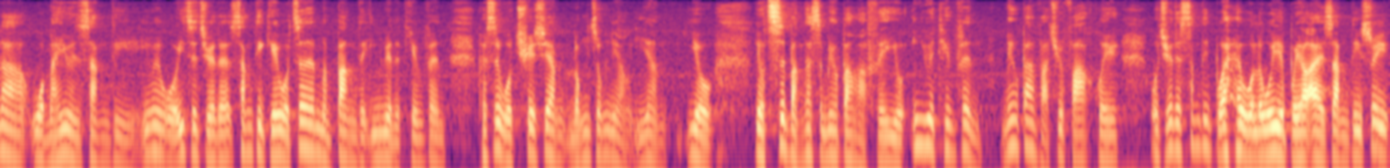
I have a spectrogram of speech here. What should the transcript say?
那我埋怨上帝，因为我一直觉得上帝给我这么棒的音乐的天分，可是我却像笼中鸟一样，有有翅膀但是没有办法飞，有音乐天分没有办法去发挥。我觉得上帝不爱我了，我也不要爱上帝。所以，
